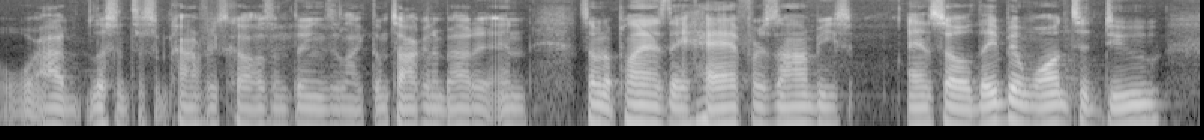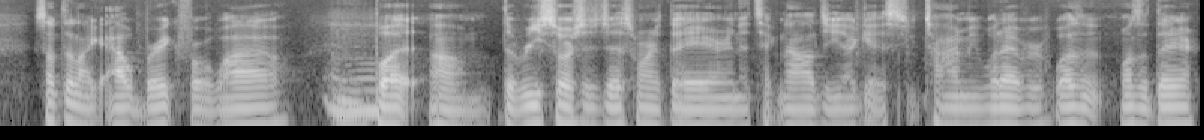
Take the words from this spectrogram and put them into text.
I've listened to some conference calls and things like them talking about it and some of the plans they had for zombies, and so they've been wanting to do something like Outbreak for a while, but um, the resources just weren't there, and the technology, I guess, timing, whatever, wasn't wasn't there.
